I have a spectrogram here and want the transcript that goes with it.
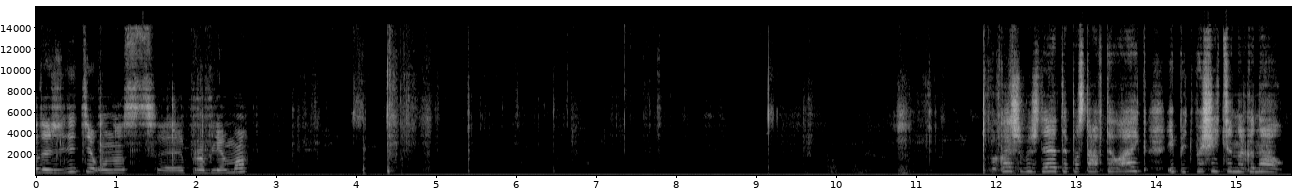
Подождите, у нас э, проблема. Поки що ви ждете, поставте лайк і підпишіться на канал.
